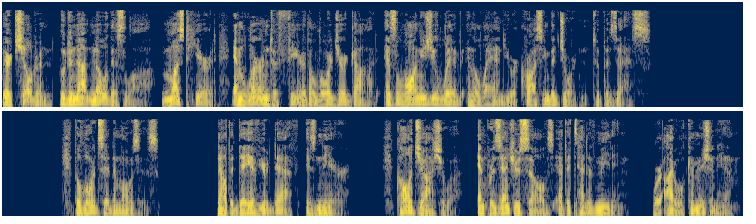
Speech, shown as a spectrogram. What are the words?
Their children who do not know this law must hear it and learn to fear the lord your god as long as you live in the land you are crossing the jordan to possess. The lord said to moses now the day of your death is near. Call joshua and present yourselves at the tent of meeting where i will commission him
